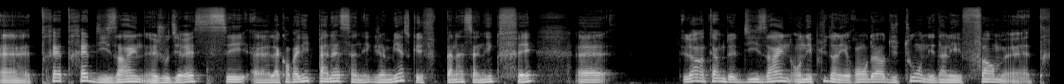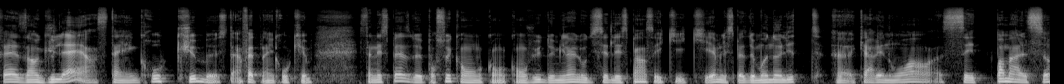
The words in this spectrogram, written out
euh, très très design, je vous dirais, c'est euh, la compagnie Panasonic. J'aime bien ce que Panasonic fait. Là, en termes de design, on n'est plus dans les rondeurs du tout, on est dans les formes euh, très angulaires. C'est un gros cube, c'est en fait un gros cube. C'est une espèce de, pour ceux qui ont, vu 2001, l'Odyssée de l'espace et qui, aiment l'espèce de monolithe euh, carré noir, c'est pas mal ça.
